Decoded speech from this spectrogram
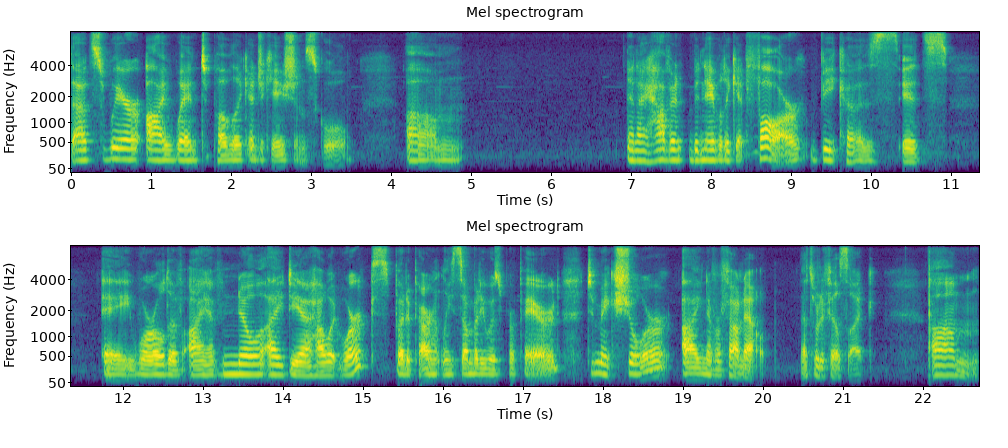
That's where I went to public education school. Um, and I haven't been able to get far because it's a world of I have no idea how it works, but apparently somebody was prepared to make sure I never found out. That's what it feels like. Um,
